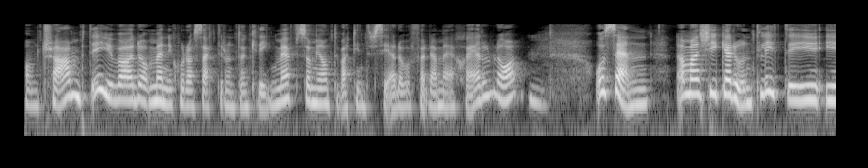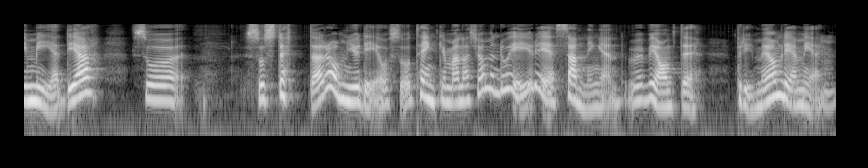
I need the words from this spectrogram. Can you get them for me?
om Trump. Det är ju vad de människor har sagt runt omkring mig eftersom jag inte varit intresserad av att följa med själv då. Och sen när man kikar runt lite i, i media så, så stöttar de ju det och så tänker man att ja men då är ju det sanningen. Vi har inte bryr mig om det mer.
